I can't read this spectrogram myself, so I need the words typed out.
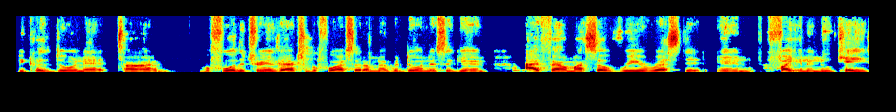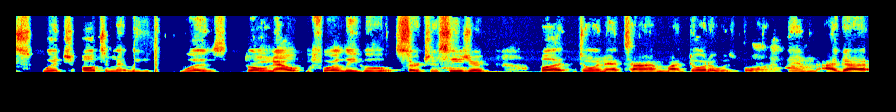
because during that time, before the transaction, before I said I'm never doing this again, I found myself rearrested and fighting a new case, which ultimately was thrown out before a legal search and seizure. But during that time, my daughter was born, and I got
